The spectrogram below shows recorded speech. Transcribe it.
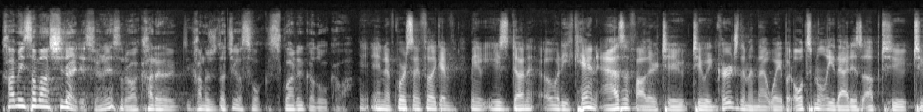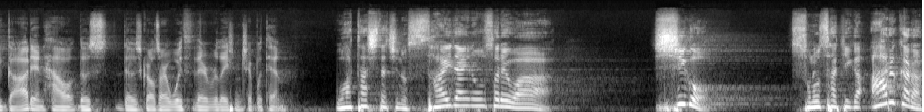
神様次第ですよねそれは彼彼女たちが救救われるかどうかは And of course, I feel like I've, maybe he's done what he can as a father to to encourage them in that way. But ultimately, that is up to to God and how those those girls are with their relationship with Him. 私たちの最大の恐れは死後その先があるからっ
